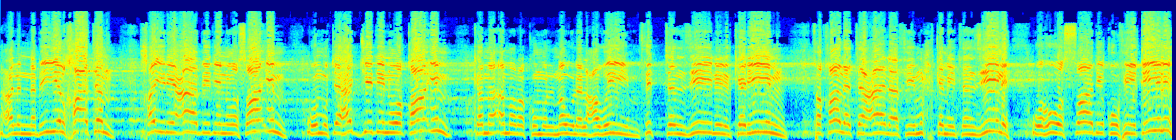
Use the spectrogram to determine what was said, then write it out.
على النبي الخاتم خير عابد وصائم ومتهجد وقائم كما أمركم المولى العظيم في التنزيل الكريم فقال تعالى في محكم تنزيله وهو الصادق في قيله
